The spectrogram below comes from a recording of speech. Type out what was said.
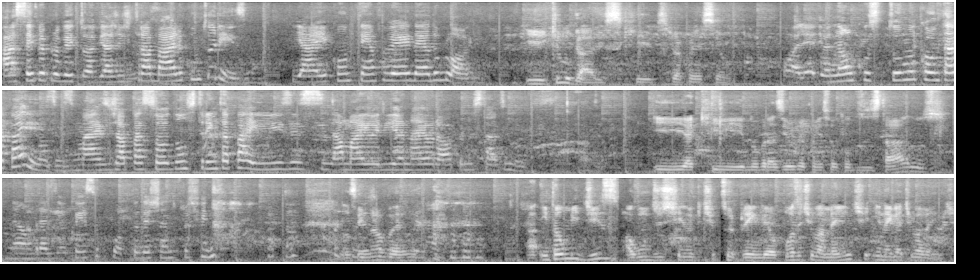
a sempre aproveitou a viagem de trabalho com turismo. E aí com o tempo veio a ideia do blog. E que lugares que você já conheceu? Olha, eu não costumo contar países, mas já passou de uns 30 países, a maioria na Europa e nos Estados Unidos. E aqui no Brasil já conheceu todos os estados? Não, Brasil eu conheço pouco, tô deixando pro final. Não sem problema. Ah, então me diz algum destino que te surpreendeu positivamente e negativamente.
